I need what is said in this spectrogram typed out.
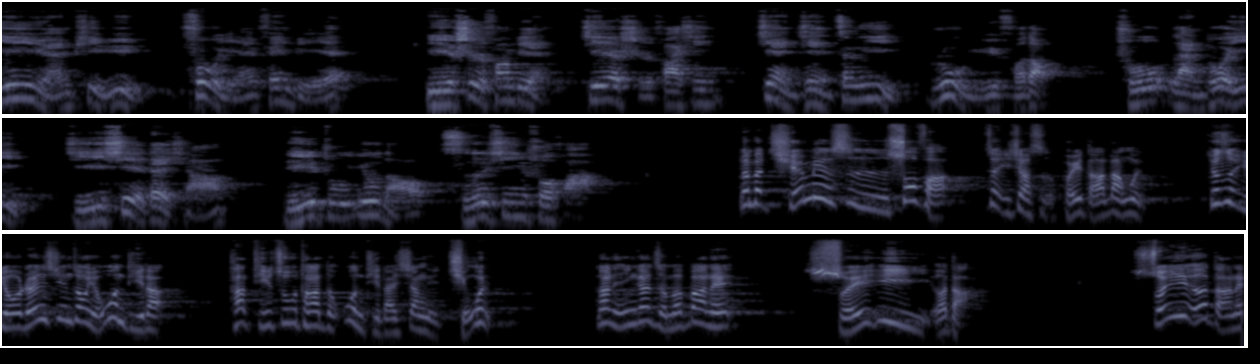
因缘譬喻，复言分别，以示方便。皆始发心，渐渐增益，入于佛道。除懒惰意及懈怠想，离诸忧恼，慈心说法。那么前面是说法，这一下是回答让问，就是有人心中有问题了，他提出他的问题来向你请问，那你应该怎么办呢？随意而答。随意而答呢？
